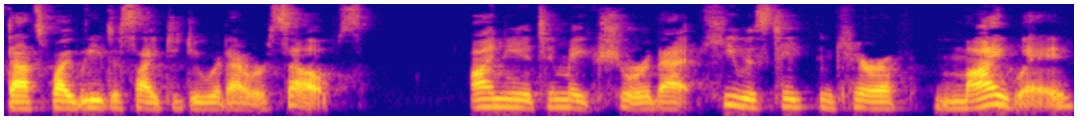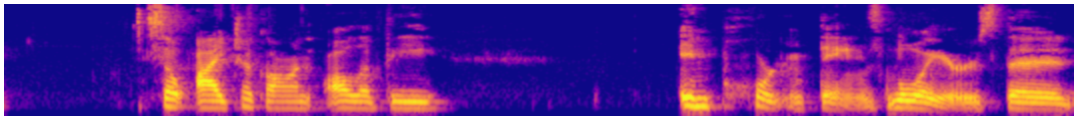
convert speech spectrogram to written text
that's why we decide to do it ourselves. I needed to make sure that he was taken care of my way. So I took on all of the important things lawyers, the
